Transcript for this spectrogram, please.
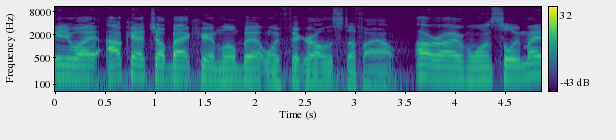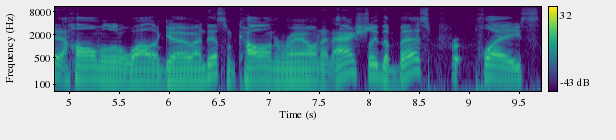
anyway, I'll catch y'all back here in a little bit when we figure all this stuff out. All right, everyone. So we made it home a little while ago. I did some calling around, and actually the best place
